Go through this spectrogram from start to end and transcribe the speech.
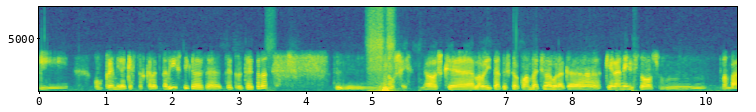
i un premi d'aquestes característiques, etc etc. No ho sé, jo és que la veritat és que quan vaig veure que, que eren ells dos mm, em va,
